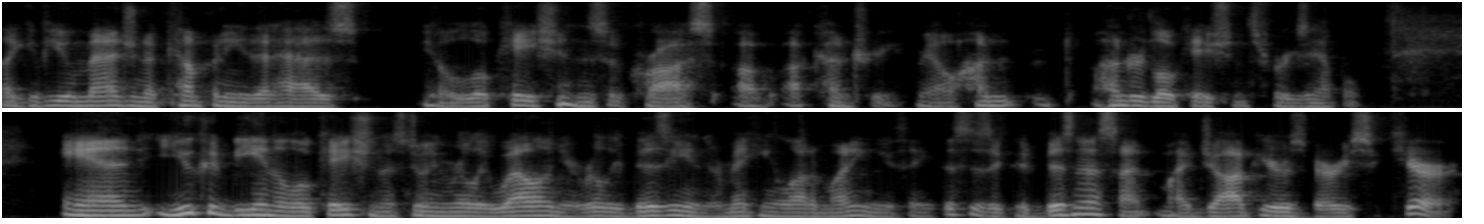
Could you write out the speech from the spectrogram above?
like if you imagine a company that has you know locations across a, a country, you know, 100, 100 locations, for example, and you could be in a location that's doing really well and you're really busy and they're making a lot of money and you think this is a good business. I, my job here is very secure.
